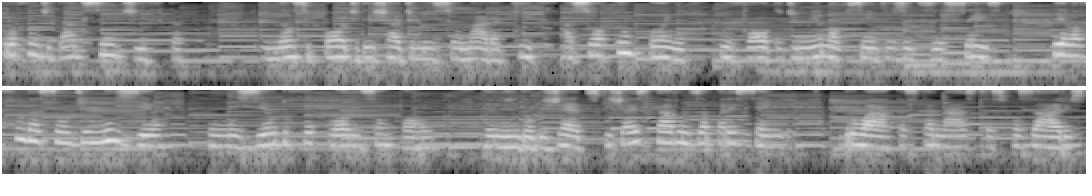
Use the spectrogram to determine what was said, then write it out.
profundidade científica. E não se pode deixar de mencionar aqui a sua campanha por volta de 1916 pela fundação de um museu, o Museu do Folclore em São Paulo, reunindo objetos que já estavam desaparecendo bruacas, canastras, rosários,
